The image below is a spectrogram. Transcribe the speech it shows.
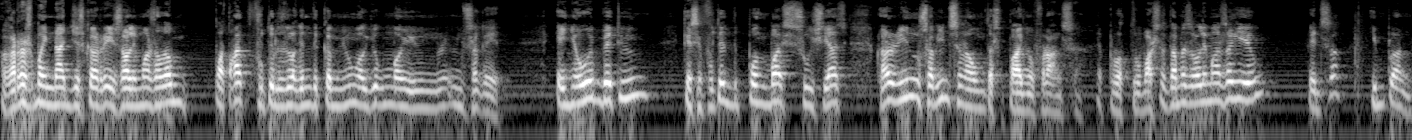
agarres mainatges carrers alemans, ha un patat, fotre la gent de camió, aquí un, un, un saquet. E n'hi vet un que se fotet de pont baix suïciats. Clar, ells no sabien si anàvem d'Espanya o França, però trobar-se també els alemans aquí, pensa, quin plan.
